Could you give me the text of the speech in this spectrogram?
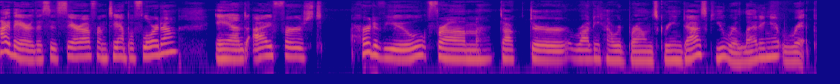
Hi there, this is Sarah from Tampa, Florida, and I first heard of you from Dr. Rodney Howard Browne's Green Desk. You were letting it rip.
